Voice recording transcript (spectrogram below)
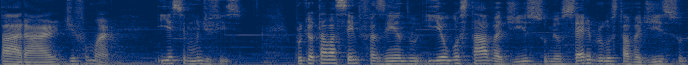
parar de fumar, ia ser muito difícil. Porque eu estava sempre fazendo e eu gostava disso, meu cérebro gostava disso,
